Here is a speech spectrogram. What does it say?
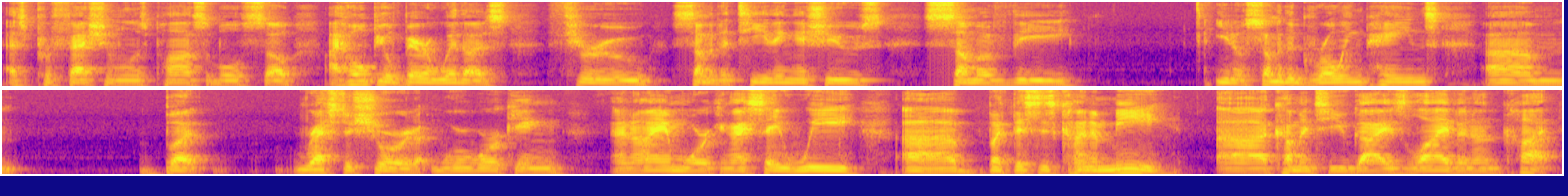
as professional as possible. So I hope you'll bear with us through some of the teething issues, some of the, you know, some of the growing pains. Um, but rest assured, we're working, and I am working. I say we, uh, but this is kind of me uh, coming to you guys live and uncut.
